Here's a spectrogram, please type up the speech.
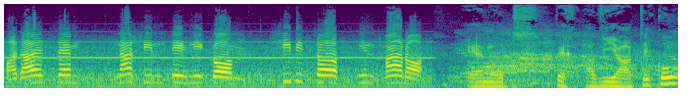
padalcem, našim tehnikom Šibico in z mano. En od teh aviatikov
